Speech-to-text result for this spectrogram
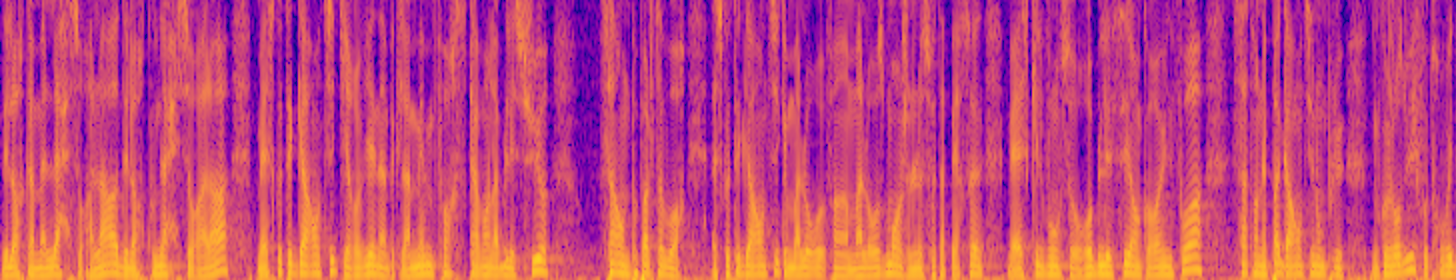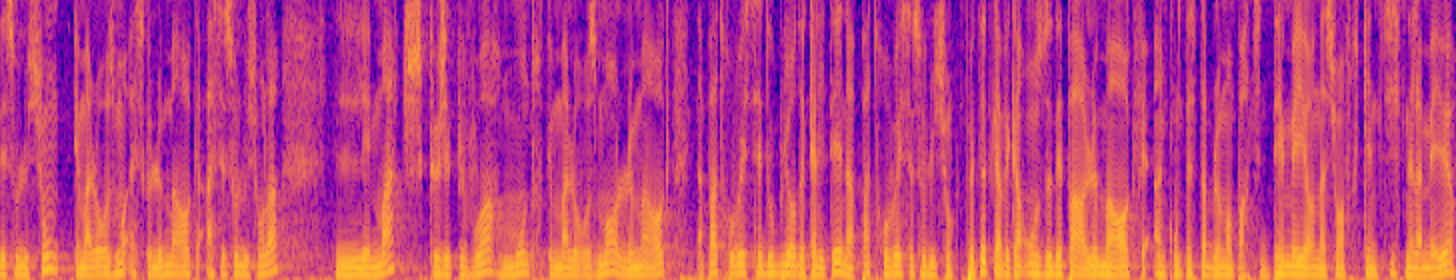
dès lors qu'Amallah sera là, dès lors qu'Ounah sera là. Mais est-ce que tu es garanti qu'ils reviennent avec la même force qu'avant la blessure ça, on ne peut pas le savoir. Est-ce que tu es garanti que malheureusement, je ne le souhaite à personne, mais est-ce qu'ils vont se reblesser encore une fois Ça, t'en es pas garanti non plus. Donc aujourd'hui, il faut trouver des solutions. Et malheureusement, est-ce que le Maroc a ces solutions-là? Les matchs que j'ai pu voir montrent que malheureusement le Maroc n'a pas trouvé ses doublures de qualité, n'a pas trouvé ses solutions. Peut-être qu'avec un 11 de départ, le Maroc fait incontestablement partie des meilleures nations africaines, si ce n'est la meilleure.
